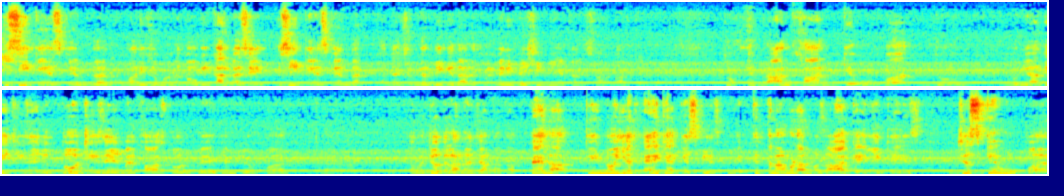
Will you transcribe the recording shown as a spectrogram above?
اسی کیس کے اندر ہماری ضمانت ہوگی۔ کل ویسے اسی کیس کے اندر دہشت گردی کی عدالت میں میری پیشی بھی ہے کل اسلام آباد کے اندر۔ تو عمران خان کے اوپر جو بنیادی چیزیں جو دو چیزیں میں خاص طور پہ جن کے اوپر توجہ دلانا چاہتا تھا۔ پہلا، کہ نوعیت ہے کیا کس کیس کی؟ یہ کتنا بڑا مذاق ہے یہ کیس جس کے اوپر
